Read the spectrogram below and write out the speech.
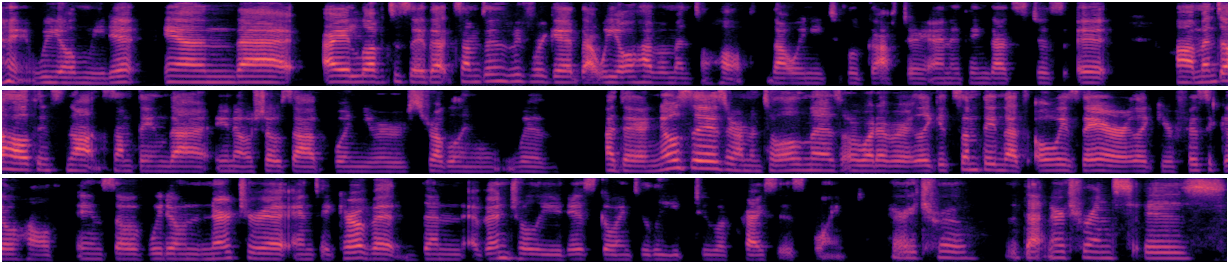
we all need it. And that I love to say that sometimes we forget that we all have a mental health that we need to look after. And I think that's just it. Uh, mental health is not something that, you know, shows up when you're struggling with a diagnosis or a mental illness or whatever like it's something that's always there like your physical health and so if we don't nurture it and take care of it then eventually it is going to lead to a crisis point. Very true. That nurturance is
